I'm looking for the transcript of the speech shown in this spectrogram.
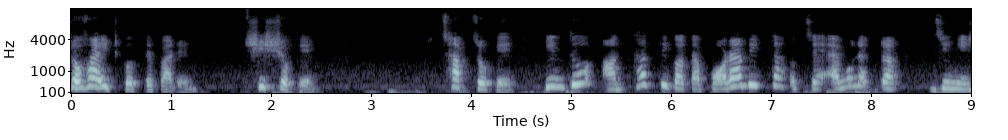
প্রোভাইড করতে পারেন শিষ্যকে, ছাত্রকে। কিন্তু আধ্যাত্মিকতা, পরাবিদ্যা হচ্ছে এমন একটা জিনিস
